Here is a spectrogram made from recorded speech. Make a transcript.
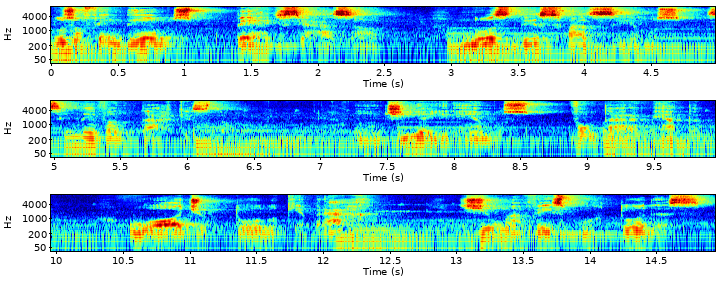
Nos ofendemos, perde-se a razão. Nos desfazemos sem levantar questão. Um dia iremos voltar à meta? O ódio tolo quebrar? De uma vez por todas,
